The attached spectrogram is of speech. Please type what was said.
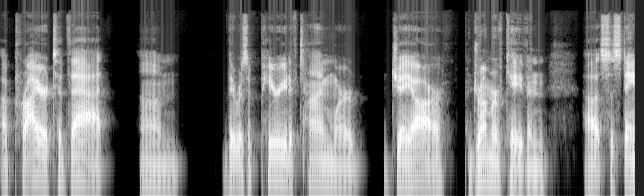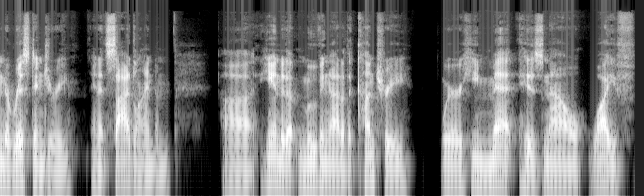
uh, prior to that, um, there was a period of time where JR, drummer of Cave In, uh, sustained a wrist injury and it sidelined him. Uh, he ended up moving out of the country where he met his now wife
